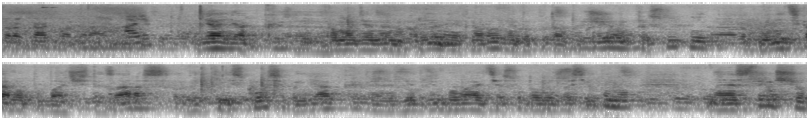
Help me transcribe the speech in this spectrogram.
40 квадратів. Я, як е, громадянин України, як народний депутат України, присутній, мені цікаво побачити зараз, в який спосіб і як е, відбувається судове засідання, е, з тим, щоб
